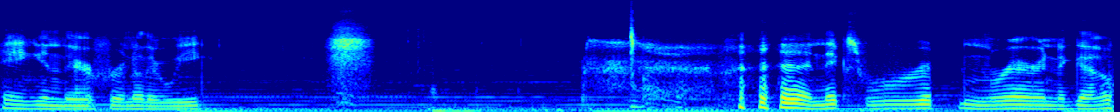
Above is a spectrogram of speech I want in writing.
hang in there for another week. Nick's ripping raring to go.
